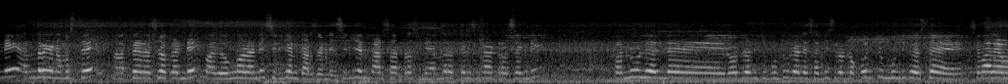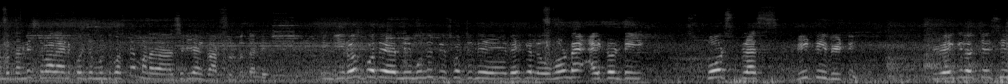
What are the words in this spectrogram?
అండి. అందరికీ నమస్తే. నా పేరు అశోక్ అండి. మాది ఒంగోలు అండి. సిటిజన్ కార్స్ అండి. సిటిజన్ కార్స్ అడ్రస్ మీ అందరూ తెలిసిన అడ్రస్ అండి. కర్నూలు వెళ్ళే రోడ్లో నుంచి గుంటూరు వెళ్ళే సర్వీస్ రోడ్లో కొంచెం ముందుకు వస్తే శివాలయం ఉంటుందండి. శివాలయానికి కొంచెం ముందుకు వస్తే మన సిటిజన్ కార్స్ ఉంటుందండి. ఇంక ఈ పోతే మీ ముందు తీసుకొచ్చింది vehicle Honda i twenty sports plus VT VT ఈ వెహికల్ వచ్చేసి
